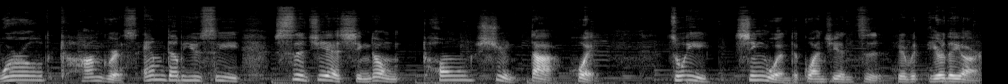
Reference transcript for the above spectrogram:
World Congress（MWC） 世界行动通讯大会。注意新闻的关键字，here here they are:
